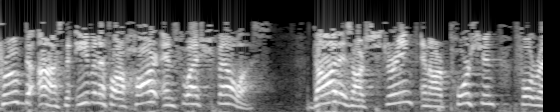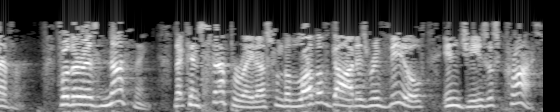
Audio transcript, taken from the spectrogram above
prove to us that even if our heart and flesh fail us, God is our strength and our portion forever. For there is nothing that can separate us from the love of God as revealed in Jesus Christ.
